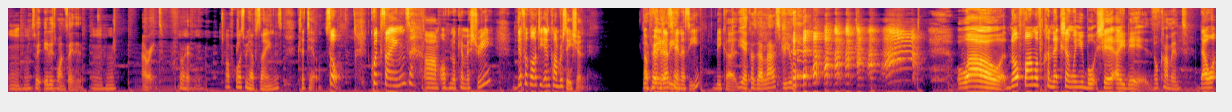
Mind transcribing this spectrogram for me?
Mm-hmm. So it is one-sided. All right. Go ahead. Of course, we have signs to tell. So, quick signs um, of no chemistry: difficulty in conversation. Apparently, that's Definitely. HenneCee because Yeah, because that lasts for you. wow, no form of connection when you both share ideas. no comment. That one,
